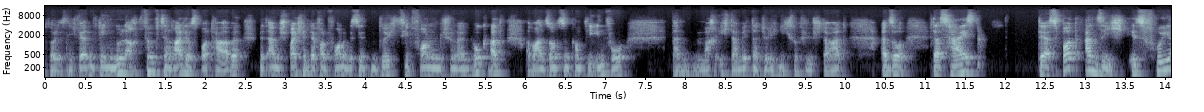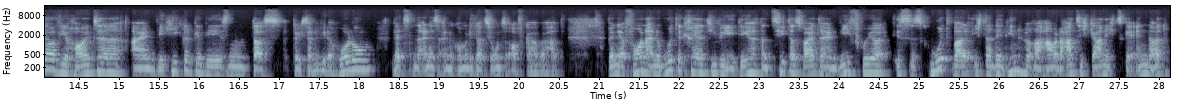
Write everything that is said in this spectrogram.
soll es nicht werden, klingen 0815 Radiospot habe mit einem Sprecher, der von vorne bis hinten durchzieht, vorne schon einen Hook hat, aber ansonsten kommt die Info, dann mache ich damit natürlich nicht so viel Start. Also das heißt, der Spot an sich ist früher wie heute ein Vehikel gewesen, das durch seine Wiederholung letzten Endes eine Kommunikationsaufgabe hat. Wenn er vorne eine gute kreative Idee hat, dann zieht das weiterhin wie früher, ist es gut, weil ich dann den Hinhörer habe, da hat sich gar nichts geändert.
